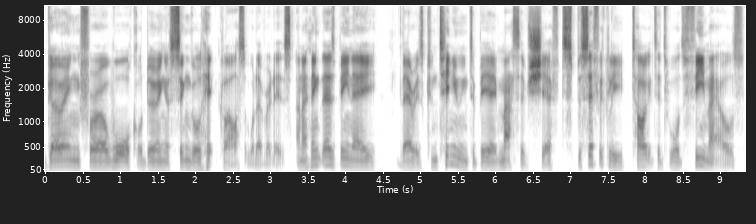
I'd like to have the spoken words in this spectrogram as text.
going for a walk or doing a single HIIT class or whatever it is. And I think there's been a there is continuing to be a massive shift specifically targeted towards females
